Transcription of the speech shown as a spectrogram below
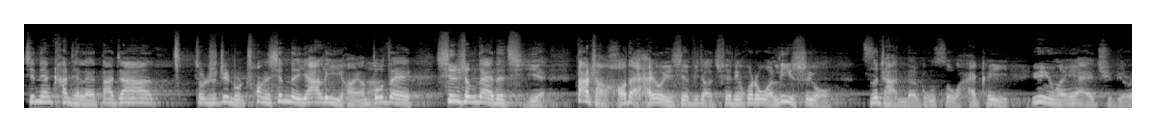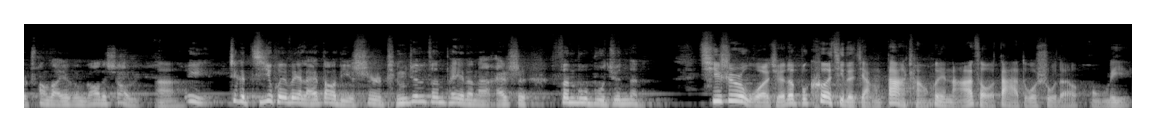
今天看起来，大家就是这种创新的压力，好像都在新生代的企业。大厂好歹还有一些比较确定，或者我历史有。资产的公司，我还可以运用 AI 去，比如创造一个更高的效率。啊，所以这个机会未来到底是平均分配的呢，还是分布不均的呢？其实我觉得不客气的讲，大厂会拿走大多数的红利。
